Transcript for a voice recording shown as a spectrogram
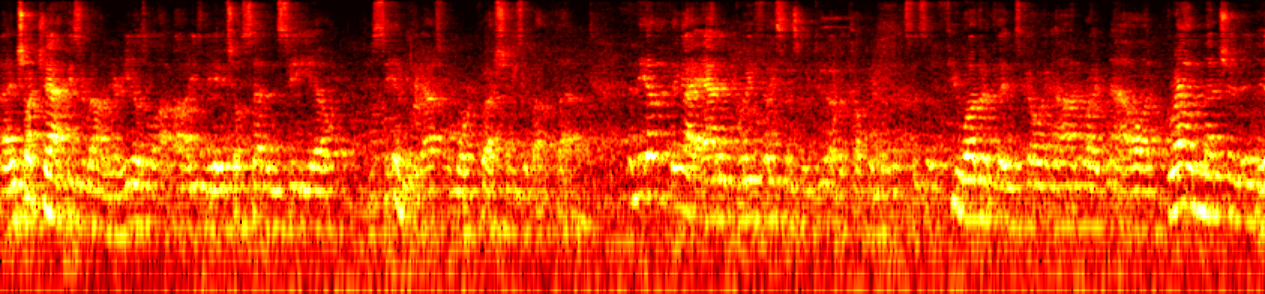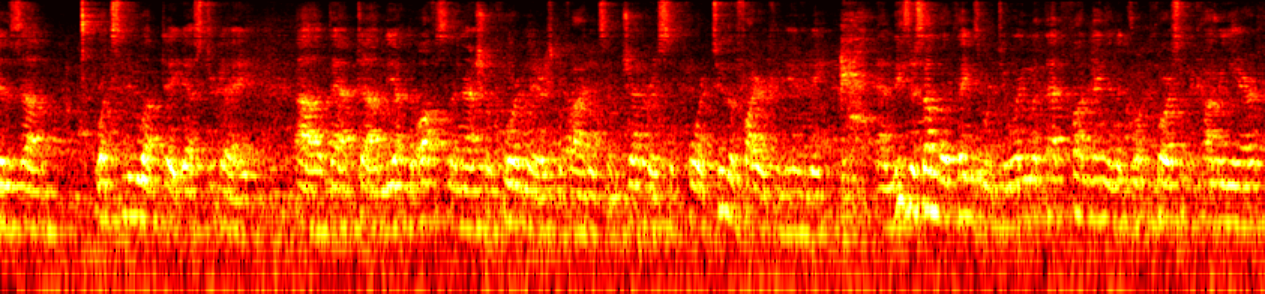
Uh, and Chuck Jaffe's around here. He knows a lot about it. He's the HL7 CEO. If you see him, you can ask for more questions about that. And the other thing I added briefly, since we do have a couple minutes, is a few other things going on right now. Uh, Graham mentioned in his um, What's New update yesterday uh, that um, the, the, Office of the National Coordinator has provided some generous support to the FHIR community. And these are some of the things we're doing with that funding in the course of the coming year.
